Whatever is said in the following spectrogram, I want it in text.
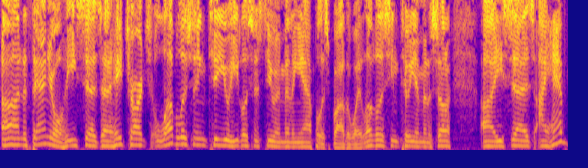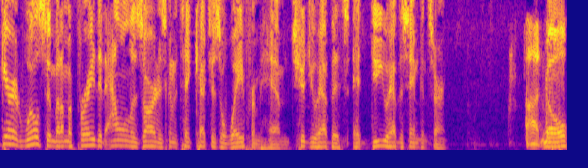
Uh, Nathaniel, he says, uh, "Hey, Charch, love listening to you. He listens to you in Minneapolis, by the way. Love listening to you in Minnesota." Uh, he says, "I have Garrett Wilson, but I'm afraid that Allen Lazard is going to take catches away from him. Should you have this? Do you have the same concern?" Uh, no,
